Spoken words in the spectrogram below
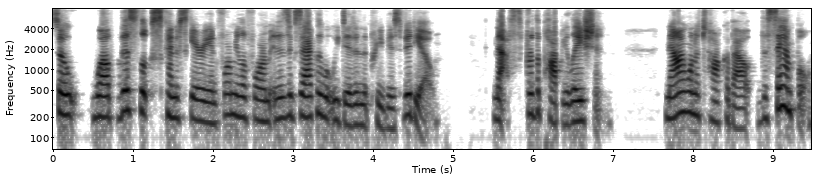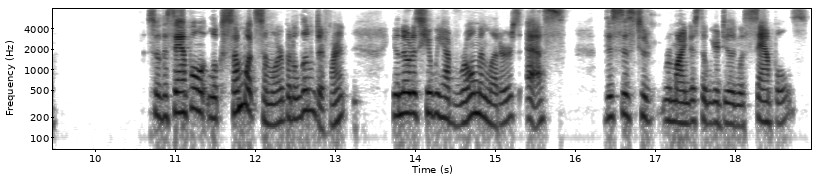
So while this looks kind of scary in formula form, it is exactly what we did in the previous video. And that's for the population. Now I want to talk about the sample. So the sample looks somewhat similar, but a little different. You'll notice here we have Roman letters, S. This is to remind us that we are dealing with samples.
